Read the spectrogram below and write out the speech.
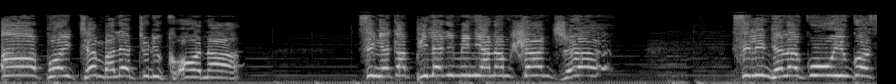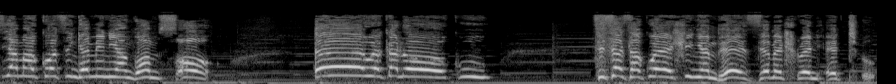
apho ithemba lethu likhona. Singekaphileli imini yanamhlanje silindele kuyo inkosi yamakhosi ngemini yangomso. Ewe kaloku siseza kwehla inyembezi emehlweni ethu.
